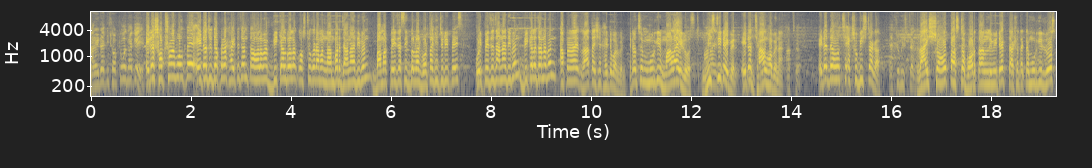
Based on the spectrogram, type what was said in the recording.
আর এটা কি সবসময় থাকে? এটা সবসময় বলতে এটা যদি আপনারা খাইতে চান তাহলে আমার বিকালবেলা কষ্ট করে আমার নাম্বার জানা দিবেন বা আমার পেজ আছে ইকবাল ভাই ভর্তা খিচুড়ি পেজ ওই পেজে জানা দিবেন বিকালে জানাবেন আপনারা রাত এসে খাইতে পারবেন। এটা হচ্ছে মুরগির মালাই রোস্ট মিষ্টি টাইপের এটা ঝাল হবে না। আচ্ছা। এটা দেওয়া হচ্ছে একশো বিশ টাকা। রাইস সহ পাঁচটা ভর্তা আনলিমিটেড তার সাথে একটা মুরগির রোস্ট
